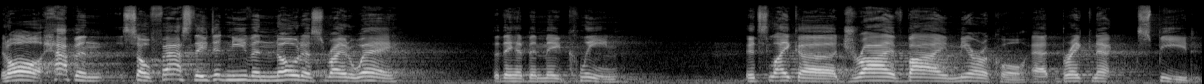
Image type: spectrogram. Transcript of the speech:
It all happened so fast, they didn't even notice right away that they had been made clean. It's like a drive by miracle at breakneck speed.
